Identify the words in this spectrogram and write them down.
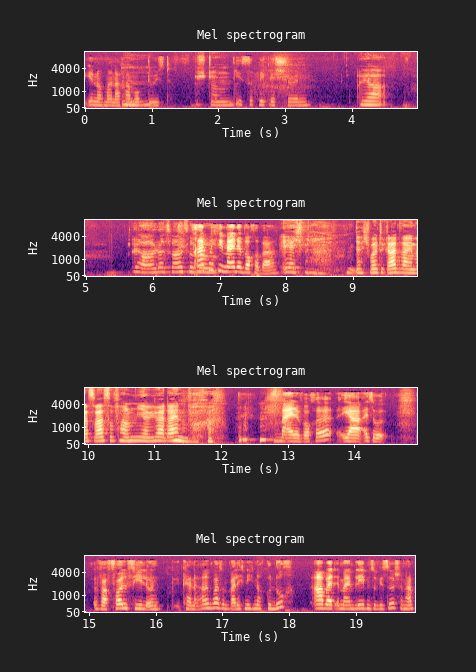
ihr nochmal nach Hamburg Mhm. düst. Bestimmt. Die ist wirklich schön. Ja. Ja, das war's so. Frag mich, wie meine Woche war. Ja, ich bin. Ja, ich wollte gerade sagen, das war's so von mir. Wie war deine Woche? Meine Woche, ja, also war voll viel und keine Ahnung was. Und weil ich nicht noch genug Arbeit in meinem Leben sowieso schon habe,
